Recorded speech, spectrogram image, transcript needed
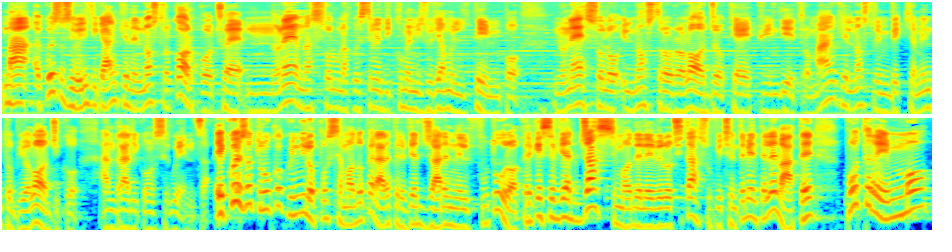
Ma questo si verifica anche nel nostro corpo, cioè non è una, solo una questione di come misuriamo il tempo, non è solo il nostro orologio che è più indietro, ma anche il nostro invecchiamento biologico andrà di conseguenza. E questo trucco quindi lo possiamo adoperare per viaggiare nel futuro, perché se viaggiassimo a delle velocità sufficientemente elevate potremmo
